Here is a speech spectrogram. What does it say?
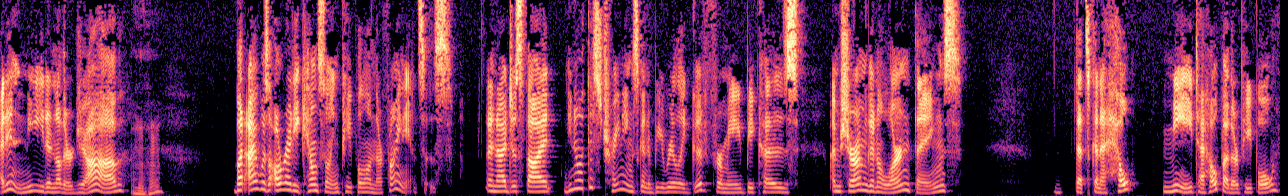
I didn't need another job, but I was already counseling people on their finances. And I just thought, you know what, this training is going to be really good for me because I'm sure I'm going to learn things that's going to help me to help other people.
